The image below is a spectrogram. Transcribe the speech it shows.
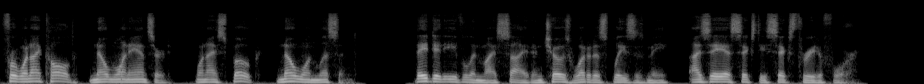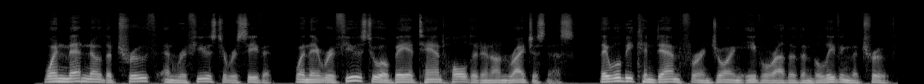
For when I called, no one answered, when I spoke, no one listened. They did evil in my sight and chose what displeases me. Isaiah 66 3 4. When men know the truth and refuse to receive it, when they refuse to obey it and hold it in unrighteousness, they will be condemned for enjoying evil rather than believing the truth.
